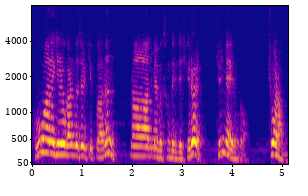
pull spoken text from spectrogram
구원의 길로 가는 것을 기뻐하는 하나님의 백성들이 되시기를 주님의 이름으로 축원합니다.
